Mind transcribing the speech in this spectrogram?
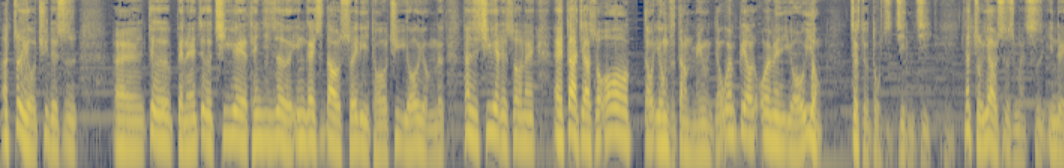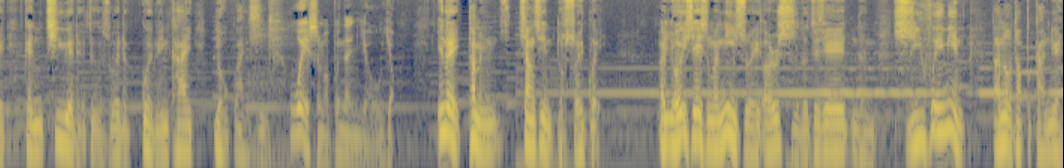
那最有趣的是。呃，这个本来这个七月天气热，应该是到水里头去游泳的。但是七月的时候呢，哎，大家说哦，到泳池当然没问题，我们不要外面游泳，这就都是禁忌。那主要是什么？是因为跟七月的这个所谓的鬼门开有关系。为什么不能游泳？因为他们相信有水鬼，呃，有一些什么溺水而死的这些人死于非命，然后他不甘愿，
